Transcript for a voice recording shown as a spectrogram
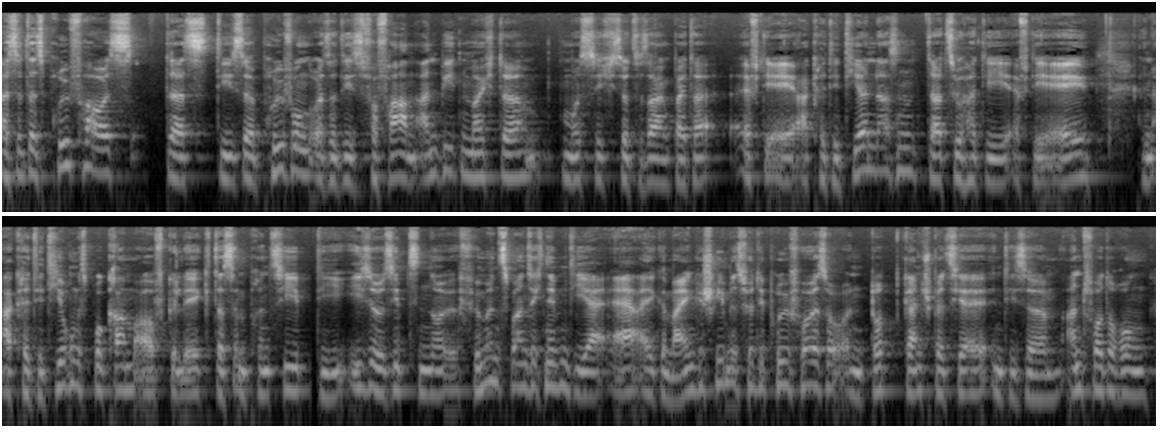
Also das Prüfhaus, das diese Prüfung, also dieses Verfahren anbieten möchte, muss sich sozusagen bei der FDA akkreditieren lassen. Dazu hat die FDA ein Akkreditierungsprogramm aufgelegt, das im Prinzip die ISO 17025 nimmt, die ja eher allgemein geschrieben ist für die Prüfhäuser und dort ganz speziell in diese Anforderungen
